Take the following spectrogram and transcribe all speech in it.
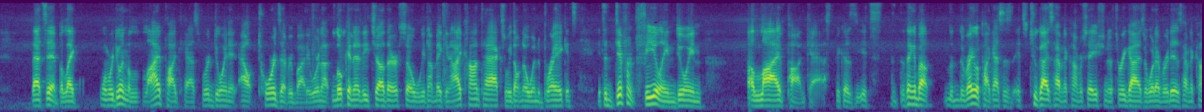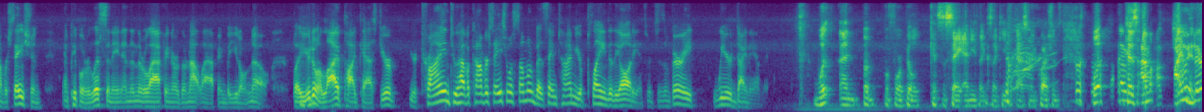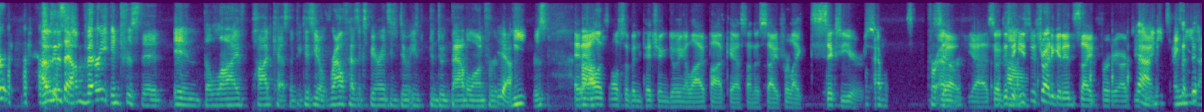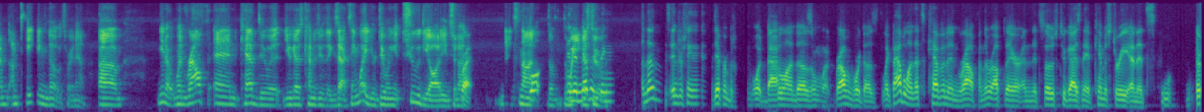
That's it. But like when we're doing the live podcast, we're doing it out towards everybody. We're not looking at each other, so we're not making eye contact, so we don't know when to break. It's it's a different feeling doing a live podcast because it's the thing about the, the regular podcast is it's two guys having a conversation or three guys or whatever it is having a conversation and people are listening and then they're laughing or they're not laughing, but you don't know. But mm-hmm. you're doing a live podcast. You're you're trying to have a conversation with someone, but at the same time you're playing to the audience, which is a very weird dynamic. What and but before Bill gets to say anything, because I keep asking questions, what? Because I'm I'm very I was gonna say I'm very interested in the live podcasting because you know Ralph has experience. He's doing he's been doing Babble-On for yeah. years. And Al has also been pitching doing a live podcast on this site for like six years. Forever. Forever. So, yeah. So just, um, he's just trying to get insight for our. Yeah, I need, I need, I'm, I'm taking notes right now. Um, you know, when Ralph and Kev do it, you guys kind of do the exact same way. You're doing it to the audience. You're not. Right. It's not well, the, the way you guys do thing, and then it's interesting, different between what Babble-On does and what Ralph Report does. Like Babble-On, that's Kevin and Ralph, and they're up there, and it's those two guys, and they have chemistry, and it's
